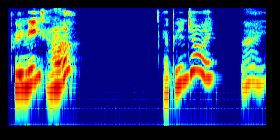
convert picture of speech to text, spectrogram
pretty neat, huh? Hope you enjoy. Bye.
